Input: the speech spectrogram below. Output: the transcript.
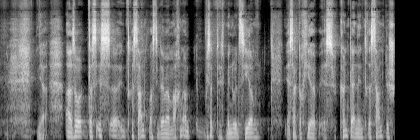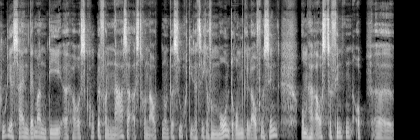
ja, also das ist äh, interessant, was die da immer machen. Und wie gesagt, wenn du jetzt hier, er sagt auch hier, es könnte eine interessante Studie sein, wenn man die äh, Horoskope von NASA-Astronauten untersucht, die tatsächlich auf dem Mond rumgelaufen sind, um herauszufinden, ob äh,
